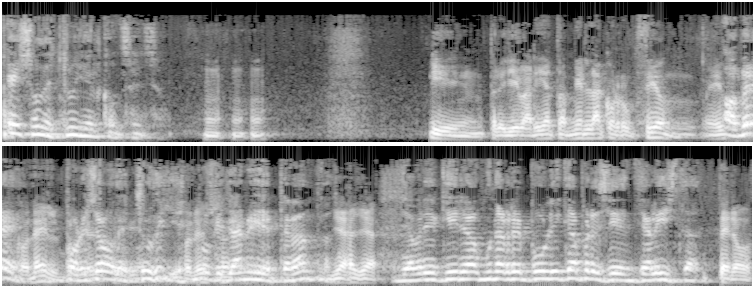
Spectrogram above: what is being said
eso destruye el consenso. Y, pero llevaría también la corrupción ¿eh? con él. Por eso lo destruye, porque ya no hay esperanza. Ya, ya. ya, habría que ir a una república presidencialista. Pero,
